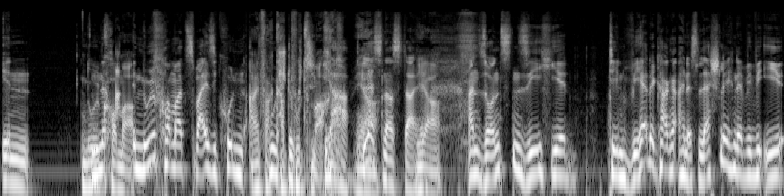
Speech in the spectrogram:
in 0,2 Sekunden einfach kaputt macht. Ja, ja. Lesnar-Style. Ja. Ansonsten sehe ich hier den Werdegang eines Lashley in der WWE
